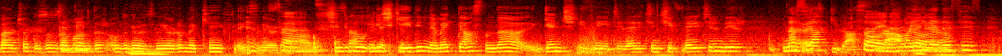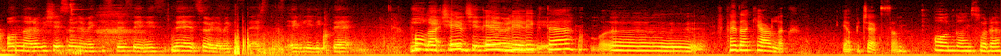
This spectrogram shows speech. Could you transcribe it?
Ben çok uzun zamandır onu gözlüyorum ve keyifle izliyorum. Sağ ol. Şimdi Sağ ol bu Dilekçe. ilişkiyi dinlemek de aslında genç izleyiciler için, çiftler için bir nasihat gibi aslında. Doğru, Ama doğru. yine de siz onlara bir şey söylemek isteseniz ne söylemek istersiniz evlilikte? Valla ev, önemli? evlilikte e, fedakarlık yapacaksın. Ondan sonra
